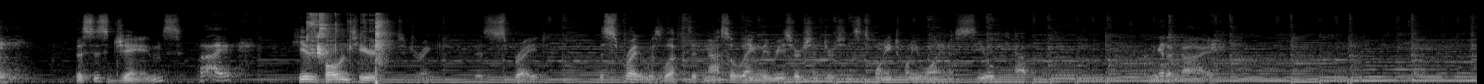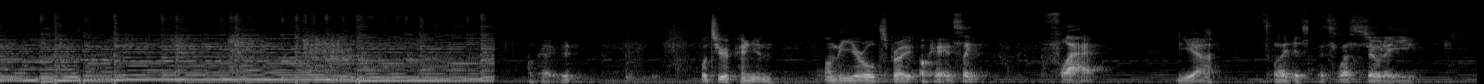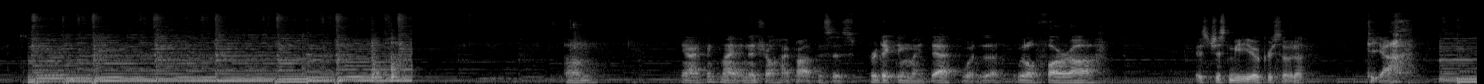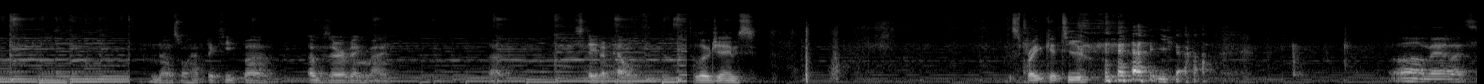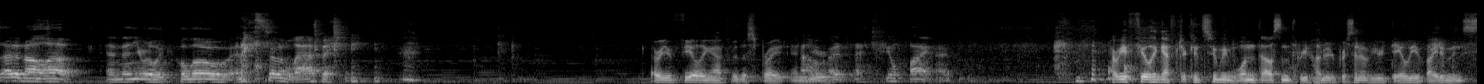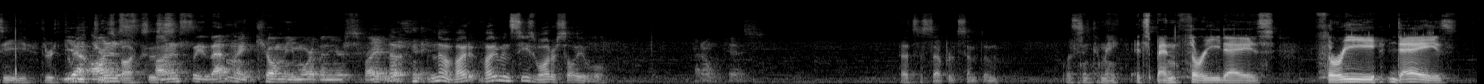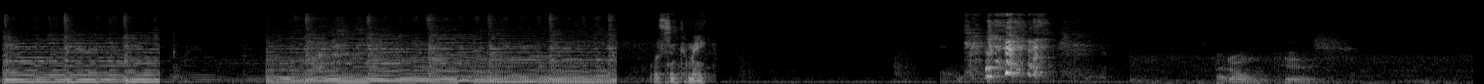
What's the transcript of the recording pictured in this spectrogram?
Hi. This is James. Hi. He has volunteered to drink this Sprite. The Sprite was left at NASA Langley Research Center since 2021 in a sealed cabinet. I'm gonna die. Okay, it, What's your opinion on the year-old Sprite? okay, it's like flat. Yeah. Like it's it's less soda-y. Um, yeah, I think my initial hypothesis predicting my death was a little far off. It's just mediocre soda. Yeah. Who knows? We'll have to keep uh, observing my uh, state of health. Hello, James. The Sprite get to you? yeah. Oh man, I set it all up, and then you were like, "Hello," and I started laughing. How are you feeling after the Sprite and oh, your... I, I feel fine. I... How are you feeling after consuming 1,300% of your daily vitamin C through three yeah, juice honest, boxes? honestly, that might kill me more than your Sprite. No, no vit- vitamin C is water soluble. I don't piss. That's a separate symptom. Listen to me. It's been three days three days. Listen to me.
